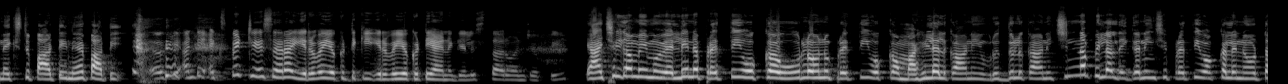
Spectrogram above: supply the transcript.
నెక్స్ట్ పార్టీనే పార్టీ. అంటే ఎక్స్పెక్ట్ చేశారా ఇరవై ఒకటికి ఇరవై ఒకటి ఆయన గెలుస్తారు అని చెప్పి? యాక్చువల్గా మేము వెళ్ళిన ప్రతి ఒక్క ఊర్లోనూ ప్రతి ఒక్క మహిళలు కానీ వృద్ధులు కానీ చిన్న పిల్లల దగ్గర నుంచి ప్రతి ఒక్కరి నోట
